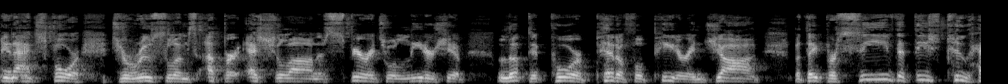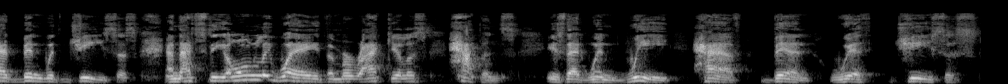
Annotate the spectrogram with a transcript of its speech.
in Acts 4, Jerusalem's upper echelon of spiritual leadership looked at poor, pitiful Peter and John, but they perceived that these two had been with Jesus. And that's the only way the miraculous happens is that when we have been with Jesus.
